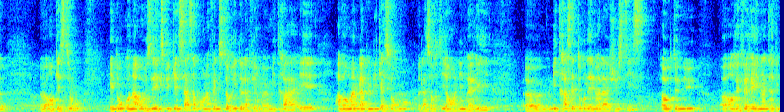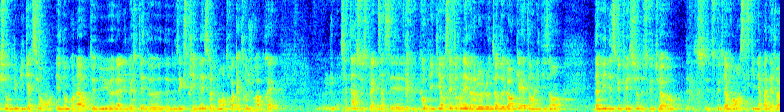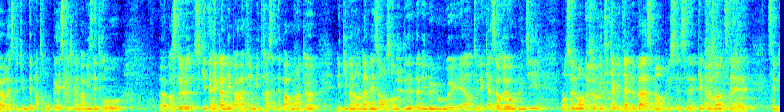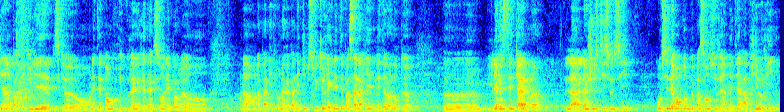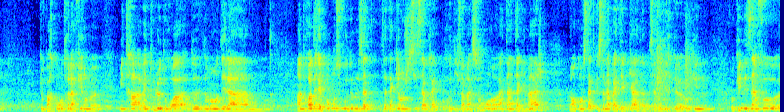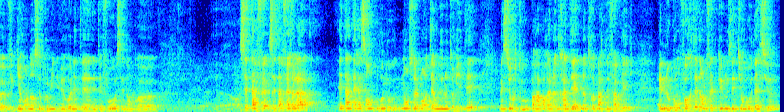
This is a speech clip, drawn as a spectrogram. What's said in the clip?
en question. Et donc on a osé expliquer ça, on a fait une story de la firme Mitra. Et avant même la publication, la sortie en librairie, euh, Mitra s'est tourné vers la justice, a obtenu euh, en référé une interdiction de publication et donc on a obtenu euh, la liberté de, nous exprimer seulement 3-4 jours après. C'était un suspense assez compliqué. On s'est tourné vers l'auteur de l'enquête en lui disant David, est-ce que tu es sûr de ce que tu, avances, Est-ce qu'il n'y a pas d'erreur? Est-ce que tu ne t'es pas trompé? Est-ce que tu n'as pas visé trop haut? Euh, Parce que ce qui était réclamé par la firme Mitra, c'était pas moins que l'équivalent de la maison, sans doute de David Leloup, et en tous les cas, ça aurait englouti non seulement notre petit capital de base, mais en plus, quelques-uns de ces, biens particuliers, puisqu'on n'était pas encore une vraie rédaction à l'époque. On n'avait pas d'équipe structurée, il n'était pas salarié de Médor, donc. Euh, euh, il est resté calme, la, justice aussi, considérant qu'on ne peut pas censurer un média a priori, que par contre la firme Mitra avait tout le droit de demander un droit de réponse ou de nous attaquer en justice après pour diffamation, atteinte à l'image. On constate que ça n'a pas été le cas. Ça veut dire qu'aucune aucune des infos euh, figurant dans ce premier numéro n'était fausse. Euh, cette affaire-là est intéressante pour nous, non seulement en termes de notoriété, mais surtout par rapport à notre ADN, notre marque de fabrique. Elle nous confortait dans le fait que nous étions audacieux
